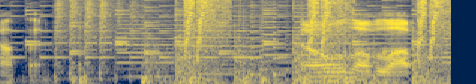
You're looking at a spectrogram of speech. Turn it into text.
Nothing. No level up.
